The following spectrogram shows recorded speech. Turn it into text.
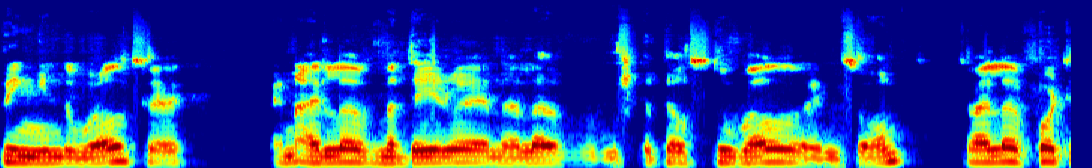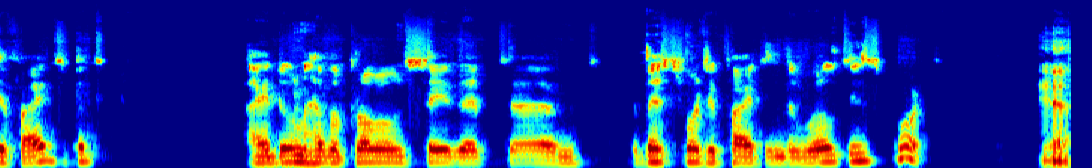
thing in the world. Uh, and I love Madeira and I love Moscatel Setúbal and so on. So I love fortifieds, but I don't have a problem to say that um, the best fortified in the world is port. Yeah.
